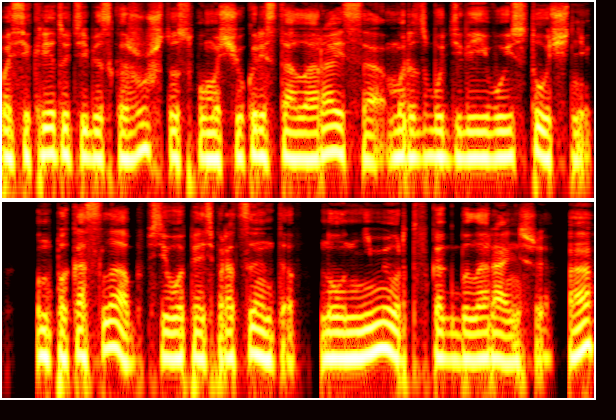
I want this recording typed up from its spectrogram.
По секрету тебе скажу, что с помощью кристалла Райса мы разбудили его источник. Он пока слаб, всего 5%, но он не мертв, как было раньше, а?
